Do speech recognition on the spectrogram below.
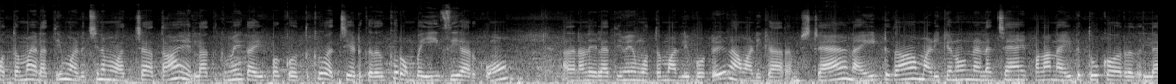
மொத்தமாக எல்லாத்தையும் மடித்து நம்ம வச்சா தான் எல்லாத்துக்குமே கைப்பக்குவத்துக்கு வச்சு எடுக்கிறதுக்கு ரொம்ப ஈஸியாக இருக்கும். அதனால் எல்லாத்தையுமே மொத்தமாக அள்ளி போட்டு நான் மடிக்க ஆரம்பிச்சிட்டேன். நைட்டு தான் மடிக்கணும்னு நினச்சேன். இப்போல்லாம் நைட்டு தூக்கம் வர்றதில்ல.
